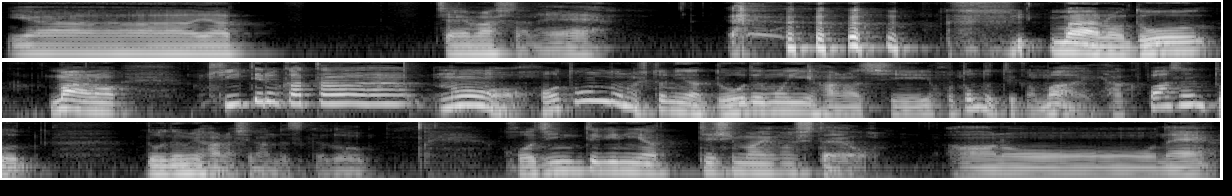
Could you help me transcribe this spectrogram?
いやー、やっちゃいましたね。まあ、あの、どう、まあ、あの、聞いてる方のほとんどの人にはどうでもいい話、ほとんどっていうかまあ100%どうでもいい話なんですけど、個人的にやってしまいましたよ。あのー、ね、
